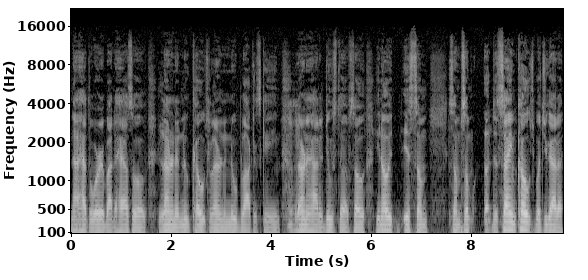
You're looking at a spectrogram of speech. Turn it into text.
not have to worry about the hassle of learning a new coach, learning a new blocking scheme, mm-hmm. learning how to do stuff. So you know, it's some some some uh, the same coach, but you got to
